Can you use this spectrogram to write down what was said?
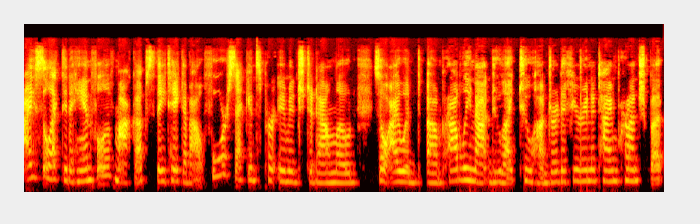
I selected a handful of mockups. They take about four seconds per image to download. So I would um, probably not do like 200 if you're in a time crunch, but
